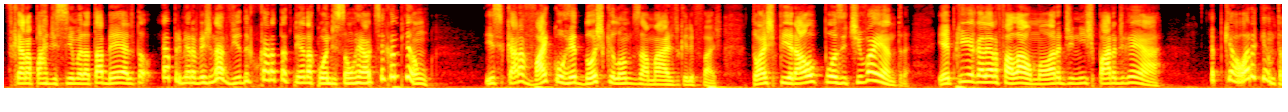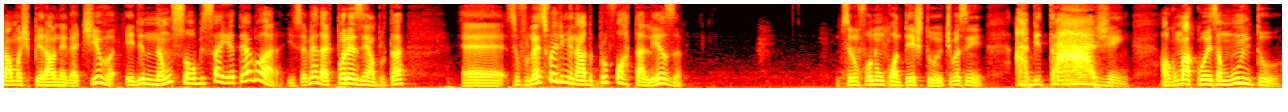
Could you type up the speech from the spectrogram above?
ficar na parte de cima da tabela e tal. É a primeira vez na vida que o cara tá tendo a condição real de ser campeão. E esse cara vai correr dois quilômetros a mais do que ele faz. Então a espiral positiva entra. E aí por que a galera fala, ah, uma hora Diniz para de ganhar? É porque a hora que entrar uma espiral negativa, ele não soube sair até agora. Isso é verdade. Por exemplo, tá? É, se o Fluminense foi eliminado pro Fortaleza, se não for num contexto, tipo assim, arbitragem, alguma coisa muito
